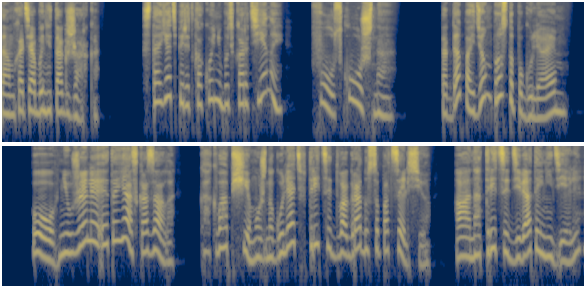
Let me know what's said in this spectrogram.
«Там хотя бы не так жарко». «Стоять перед какой-нибудь картиной? Фу, скучно». «Тогда пойдем просто погуляем». «О, неужели это я сказала? Как вообще можно гулять в 32 градуса по Цельсию? А на 39-й неделе?»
